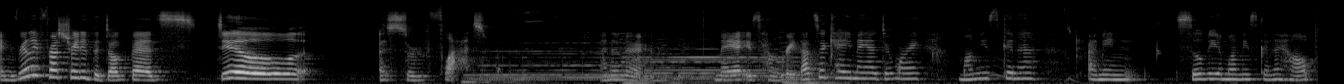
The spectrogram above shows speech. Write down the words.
I'm really frustrated the dog beds still are so flat. I don't know. Maya is hungry. That's okay, Maya. Don't worry. Mommy's gonna, I mean, Sylvia, mommy's gonna help.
